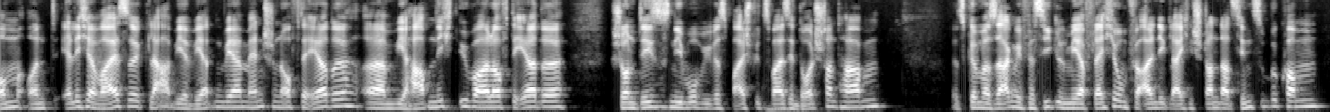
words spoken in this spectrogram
um? Und ehrlicherweise, klar, wir werden mehr Menschen auf der Erde. Ähm, wir haben nicht überall auf der Erde schon dieses Niveau, wie wir es beispielsweise in Deutschland haben. Jetzt können wir sagen, wir versiegeln mehr Fläche, um für allen die gleichen Standards hinzubekommen.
